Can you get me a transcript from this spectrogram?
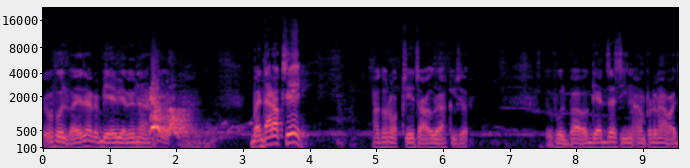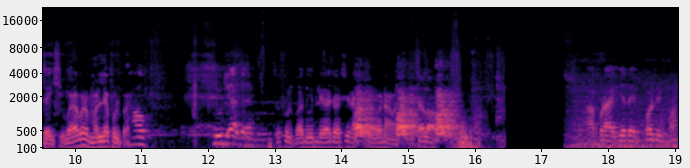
તો ફૂલભાઈ છે ને બે બેને નાખી. બધા રોક્ષી હા તો રોક્ષીએ ચાલુ રાખ્યું છે. તો ફૂલપા હવે ઘેર જશીને આપણે નાવા જઈશું બરાબર? મળે ફૂલપા દૂધ લેવા તો ફૂલપા દૂધ લેવા ને આપણે હવે નાવા ચલો. આપણે આવી ગયા હતા એપલ રીમમાં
